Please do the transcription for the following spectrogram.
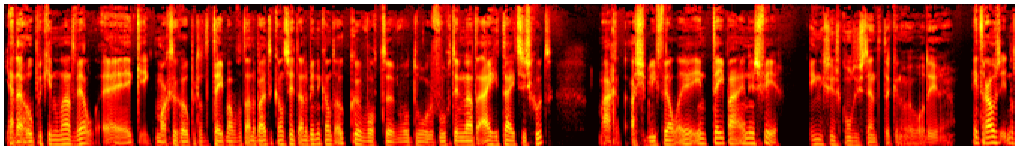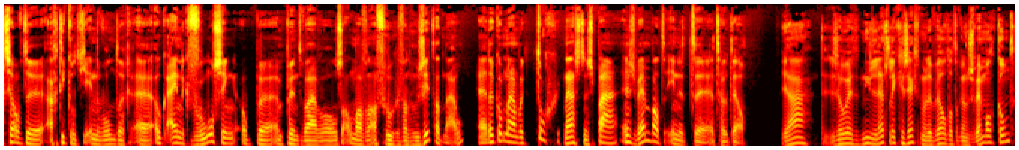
Ja, daar hoop ik inderdaad wel. Eh, ik, ik mag toch hopen dat het thema wat aan de buitenkant zit, aan de binnenkant ook eh, wordt, eh, wordt doorgevoerd. Inderdaad, de eigen tijds is goed. Maar alsjeblieft wel in thema en in sfeer. Enigszins consistent, dat kunnen we waarderen. ja. Hey, trouwens, in datzelfde artikeltje in de Wonder ook eindelijk verlossing op een punt waar we ons allemaal van afvroegen van hoe zit dat nou? Er komt namelijk toch naast een spa een zwembad in het, het hotel. Ja, zo werd het niet letterlijk gezegd, maar wel dat er een zwembad komt.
